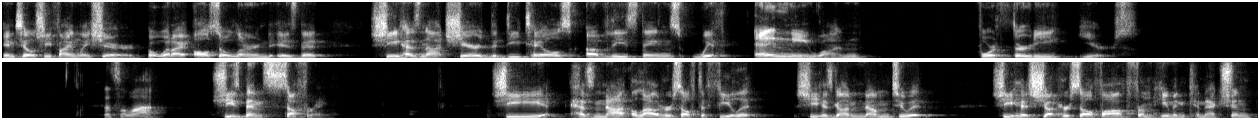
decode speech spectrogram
until she finally shared. But what I also learned is that she has not shared the details of these things with anyone for 30 years. that's a lot She's been suffering. She has not allowed herself to feel it. She has gone numb to it. She has shut herself off from human connection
